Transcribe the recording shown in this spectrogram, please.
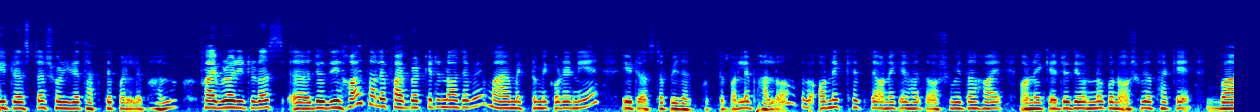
ইউট্রাসটা শরীরে থাকতে পারলে ভালো। ফাইব্রয়েড ইউট্রাস যদি হয় তাহলে ফাইব্রয়েড কেটে নেওয়া যাবে। মায়োমেক্টমি করে নিয়ে ইউট্রাসটা প্রিজার্ভ করতে পারলে ভালো। তবে অনেক ক্ষেত্রে অনেকের হয়তো অসুবিধা হয়। অনেকের যদি অন্য কোনো অসুবিধা থাকে বা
